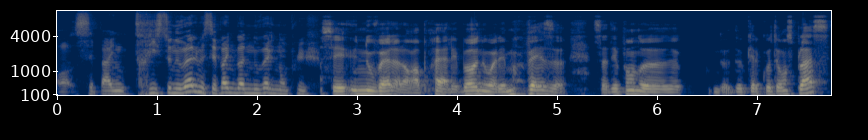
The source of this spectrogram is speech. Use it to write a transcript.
oh, c'est pas une triste nouvelle, mais c'est pas une bonne nouvelle non plus. C'est une nouvelle. Alors après, elle est bonne ou elle est mauvaise, ça dépend de, de, de quel côté on se place.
